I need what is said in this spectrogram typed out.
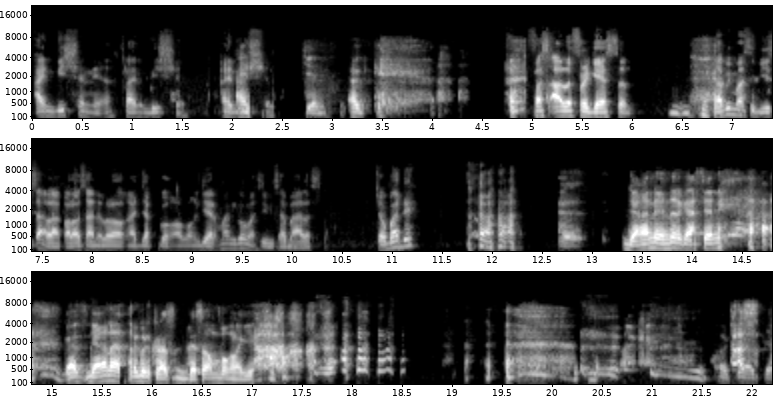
Ambition ya, Klein Ambition. Ambition. Oke. Okay. Pas alle vergessen. Tapi masih bisa lah kalau sana lo ngajak gue ngomong Jerman, gue masih bisa balas. Coba deh. Jangan deh ntar kasihan nih. Jangan ntar gue keras udah sombong lagi. Oke oke.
